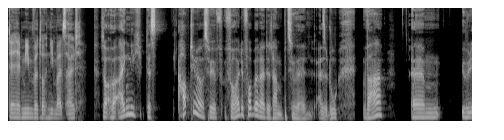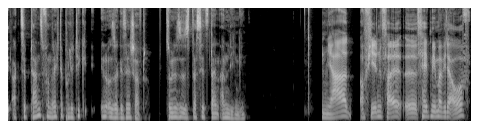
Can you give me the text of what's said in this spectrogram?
der Meme wird doch niemals alt. So, aber eigentlich das Hauptthema, was wir für heute vorbereitet haben, beziehungsweise, also du, war ähm, über die Akzeptanz von rechter Politik in unserer Gesellschaft. Zumindest ist das jetzt dein Anliegen. Ja, auf jeden Fall äh, fällt mir immer wieder auf,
